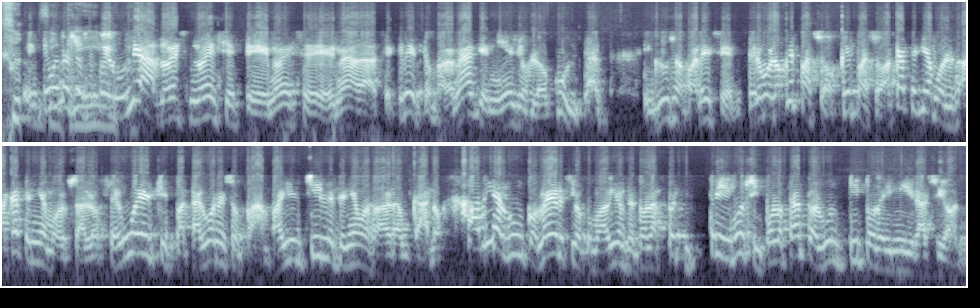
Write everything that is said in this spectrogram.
Este, bueno, eso se puede googlear, no es, no es, este, no es eh, nada secreto para nadie, ni ellos lo ocultan. Incluso aparecen. Pero bueno, ¿qué pasó? ¿Qué pasó? Acá teníamos, acá teníamos a los tehuelches, patagones o pampa, y en Chile teníamos a araucanos. Había algún comercio, como había entre todas las tribus, y por lo tanto algún tipo de inmigración.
